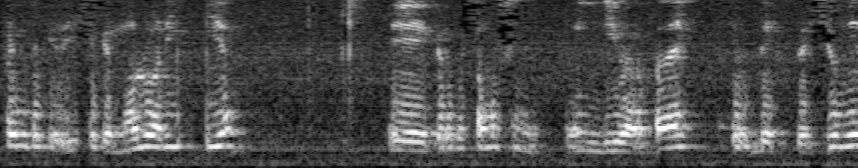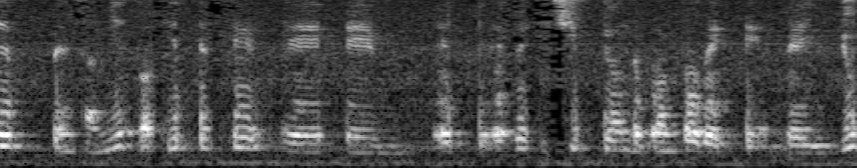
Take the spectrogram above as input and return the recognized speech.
gente que dice que no lo haría. Eh, creo que estamos en, libertad de, expresión y de pensamiento, así es que eh, eh, es decisión de pronto de, de, yo,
